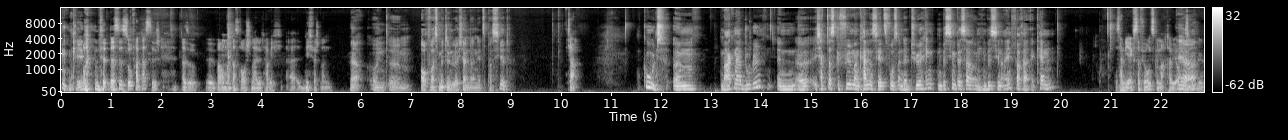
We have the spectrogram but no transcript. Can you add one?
Okay. Und das ist so fantastisch. Also, äh, warum man das rausschneidet, habe ich äh, nicht verstanden. Ja, und ähm, auch was mit den Löchern dann jetzt passiert. Tja, Gut, ähm, Magna Doodle. In, äh, ich habe das Gefühl, man kann es jetzt, wo es an der Tür hängt, ein bisschen besser und ein bisschen einfacher erkennen. das haben die extra für uns gemacht, habe ich auch Ja. das Gefühl.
